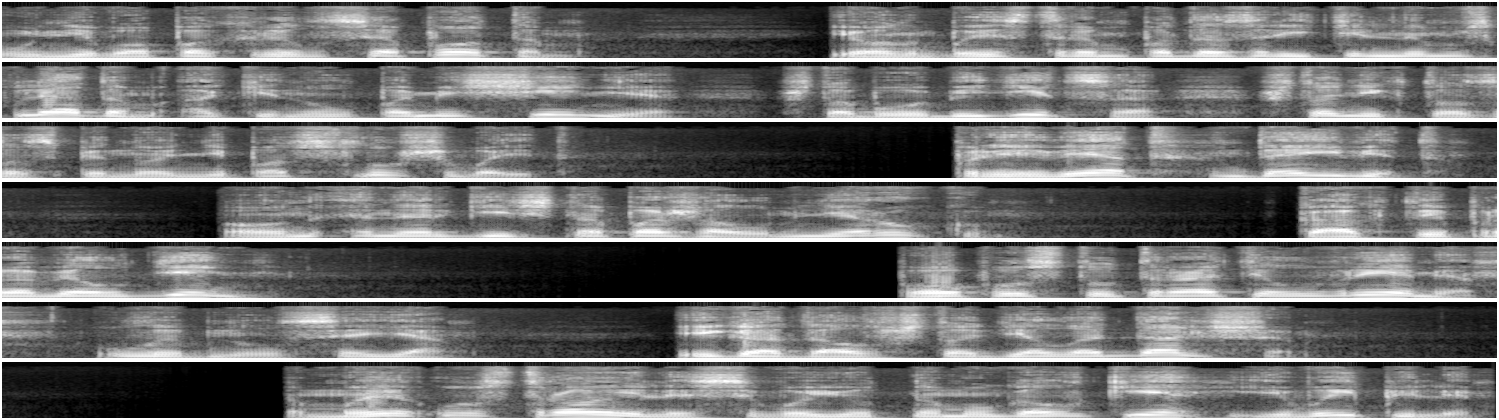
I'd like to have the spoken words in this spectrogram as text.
у него покрылся потом, и он быстрым подозрительным взглядом окинул помещение, чтобы убедиться, что никто за спиной не подслушивает. «Привет, Дэвид!» Он энергично пожал мне руку. «Как ты провел день?» «Попусту тратил время», — улыбнулся я, и гадал, что делать дальше. Мы устроились в уютном уголке и выпили.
